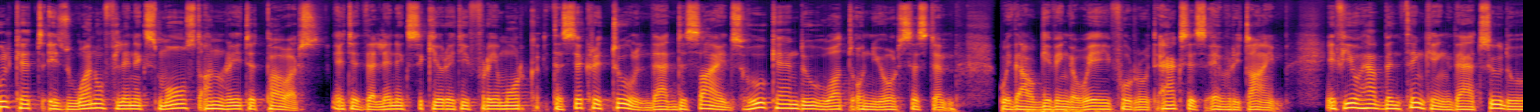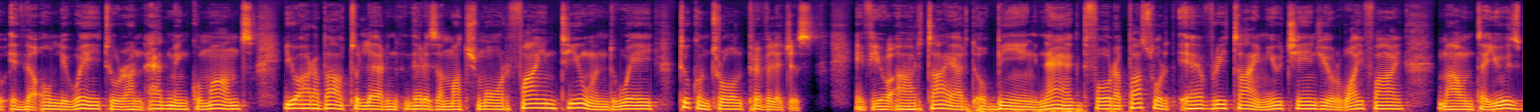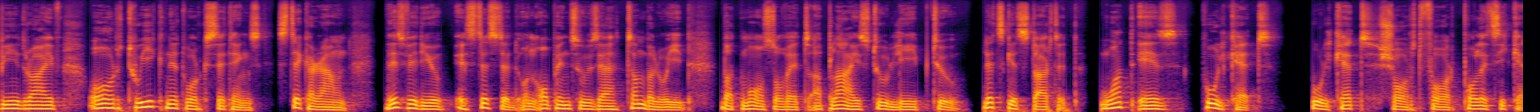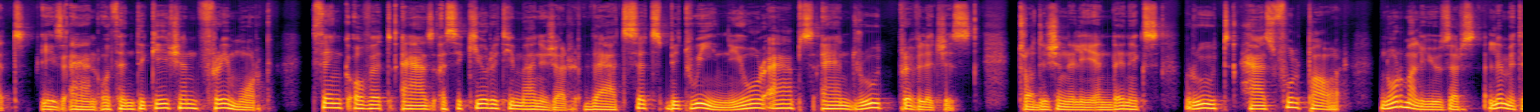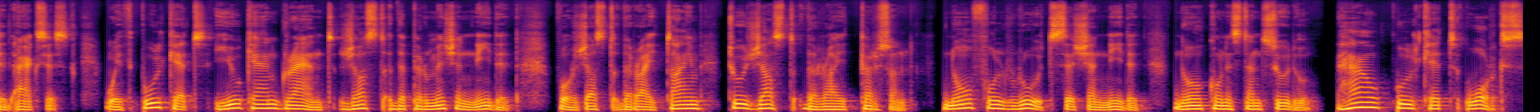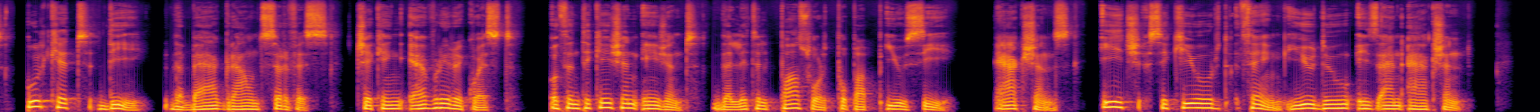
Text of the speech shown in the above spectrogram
Polkit is one of Linux most unrated powers. It is the Linux security framework, the secret tool that decides who can do what on your system without giving away full root access every time. If you have been thinking that sudo is the only way to run admin commands, you are about to learn there is a much more fine-tuned way to control privileges. If you are tired of being nagged for a password every time you change your Wi-Fi, mount a USB drive, or tweak network settings, stick around. This video is tested on OpenSUSE Tumbleweed, but most of it applies to Leap too. Let's get started. What is Polkit? Polkit, short for PolicyKit, is an authentication framework Think of it as a security manager that sits between your apps and root privileges. Traditionally in Linux, root has full power, Normal users limited access. With Polkit, you can grant just the permission needed for just the right time to just the right person. No full root session needed, no constant sudo. How Polkit works. Polkit D, the background service, checking every request. Authentication agent, the little password pop-up you see. Actions, each secured thing you do is an action.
